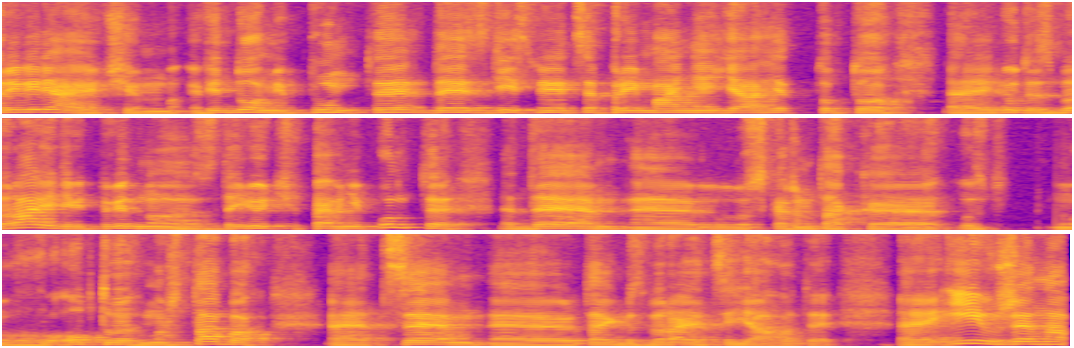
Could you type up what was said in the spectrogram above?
перевіряючим відомі пункти, де здійснюється приймання ягід, тобто е, люди збирають і відповідно здають певні пункти, де, е, скажімо так, е, в оптових масштабах це так якби збираються ягоди, і вже на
